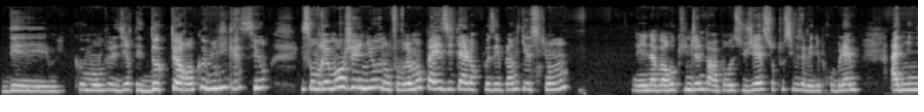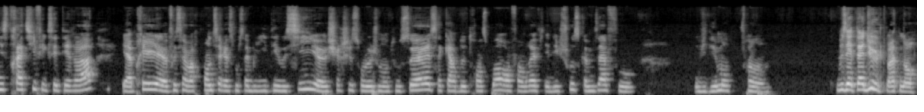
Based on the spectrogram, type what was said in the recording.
des, comment on peut dire, des docteurs en communication. Ils sont vraiment géniaux, donc faut vraiment pas hésiter à leur poser plein de questions et n'avoir aucune gêne par rapport au sujet, surtout si vous avez des problèmes administratifs, etc. Et après, il faut savoir prendre ses responsabilités aussi, euh, chercher son logement tout seul, sa carte de transport, enfin bref, il y a des choses comme ça, faut évidemment, enfin, vous êtes adulte maintenant.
